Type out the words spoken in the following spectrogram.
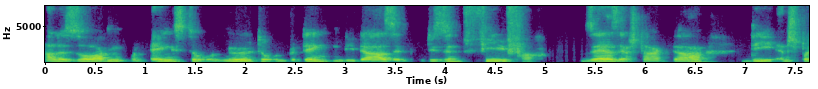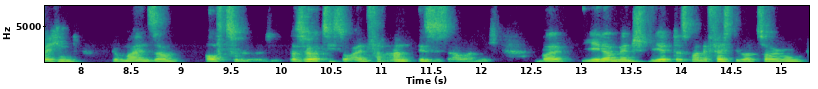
alle Sorgen und Ängste und Nöte und Bedenken, die da sind, die sind vielfach sehr, sehr stark da, die entsprechend gemeinsam aufzulösen. Das hört sich so einfach an, ist es aber nicht, weil jeder Mensch wird, das ist meine feste Überzeugung,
